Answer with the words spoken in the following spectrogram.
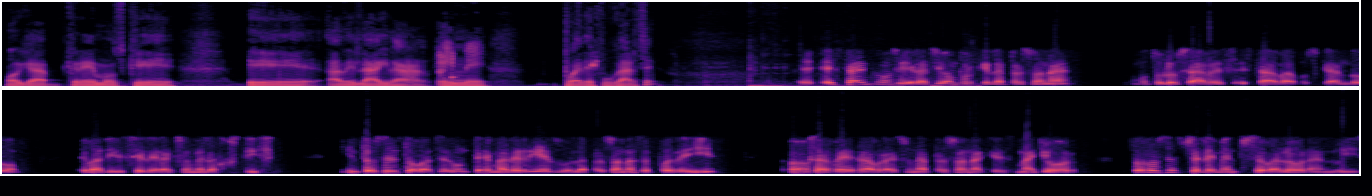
oiga, creemos que eh, Adelaida N puede fugarse. Eh, está en consideración porque la persona, como tú lo sabes, estaba buscando evadirse de la acción de la justicia. Entonces esto va a ser un tema de riesgo, la persona se puede ir, vamos a ver, ahora es una persona que es mayor, todos estos elementos se valoran, Luis,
